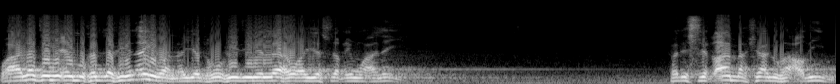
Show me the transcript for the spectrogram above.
وعلى جميع المكلفين أيضا أن يدخلوا في دين الله وأن يستقيموا عليه. فالاستقامة شأنها عظيم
